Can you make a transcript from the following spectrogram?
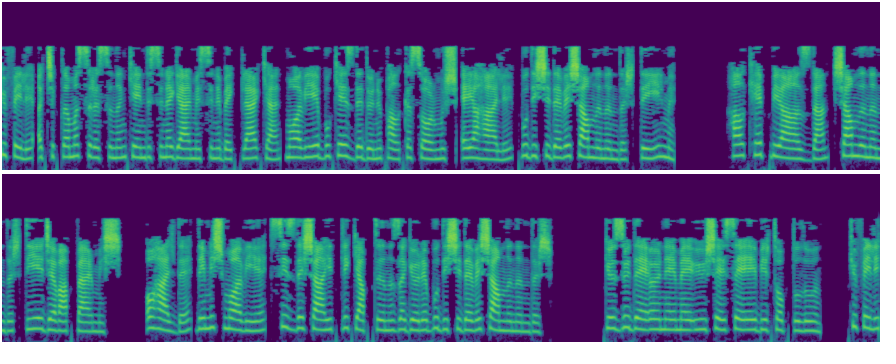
Küfeli, açıklama sırasının kendisine gelmesini beklerken, Muaviye bu kez de dönüp halka sormuş, ey ahali, bu dişi deve Şamlı'nındır, değil mi? Halk hep bir ağızdan, Şamlı'nındır, diye cevap vermiş. O halde, demiş Muaviye, siz de şahitlik yaptığınıza göre bu dişi deve Şamlı'nındır. Gözü de ÖNMÜŞSE bir topluluğun. Küfeli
